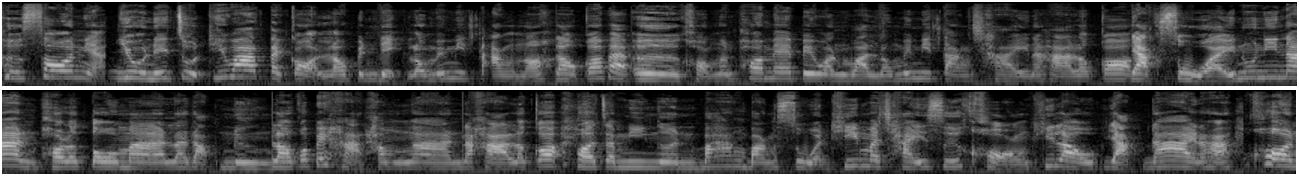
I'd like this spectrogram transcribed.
คือโซนเนี่ยอยู่ในจุดที่ว่าแต่ก่อนเราเป็นเด็กเราไม่มีตังค์เนาะเราก็แบบเออของเงินพ่อแม่ไปวันๆเราไม่มีตังค์ใช้นะคะ แล้วก็อยากสวยนู่นนี่นั่น พอเราโตมาระดับหนึ่งเราก็ไปหาทำงานนะคะ แล้วก็พอจะมีเงินบ้างบางส่วนที่มาใช้ซื้อของที่เราอยากได้นะคะ คน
